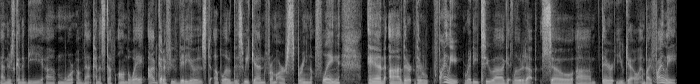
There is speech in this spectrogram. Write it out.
And there's going to be uh, more of that kind of stuff on the way. I've got a few videos to upload this weekend from our spring fling. And uh, they're they're finally ready to uh, get loaded up. So um, there you go. And by finally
